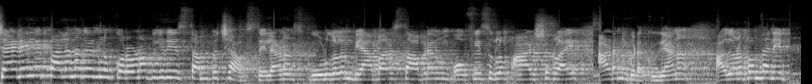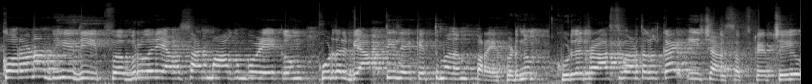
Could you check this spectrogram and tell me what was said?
ചൈനയിലെ പല നഗരങ്ങളും കൊറോണ ഭീതി സ്തംഭിച്ച അവസ്ഥയിലാണ്. സ്കൂളുകളും വ്യാപാര സ്ഥാപനങ്ങളും ഓഫീസുകളും ആഴ്ചകളായി അടഞ്ഞുകിടക്കുകയാണ്. അതോടൊപ്പം തന്നെ കൊറോണ ഭീതി ഫെബ്രുവരി അവസാനമാകുമ്പോഴേക്കും കൂടുതൽ വ്യാപ്തിയിലേക്ക് എത്തുമെന്നും പറയപ്പെടുന്നു. കൂടുതൽ പ്രവാസി വാർത്തകൾക്കായി ഈ ചാനൽ സബ്സ്ക്രൈബ് ചെയ്യൂ.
